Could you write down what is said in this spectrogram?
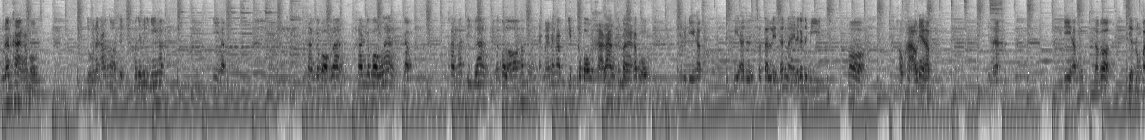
รูด้านข้างครับผม ดูนะครับ ต่อเสร็จมันจะเป็นอย่างนี้ครับ นี่ครับ คานกระบอกล่างคานกระบอกล่างกับคานพลาสติกล่างแล้วก็ล้อครับผมจากนั้นนะครับหยิบกระบอกขาล่างขึ้นมาครับผมจะเป็นนี้ครับมีอันสแตนเลสด้านในแล้วก็จะมีท่อขาวๆเนี่ยครับเห็นไหมอยู่นี่ครับผมแล้วก็เสียบลงไป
